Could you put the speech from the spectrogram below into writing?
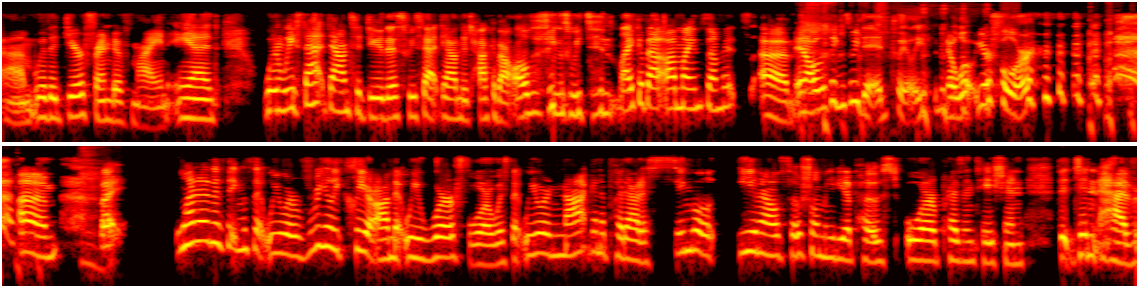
um, with a dear friend of mine and when we sat down to do this, we sat down to talk about all the things we didn't like about online summits um, and all the things we did. Clearly, know what you're for. um, but one of the things that we were really clear on that we were for was that we were not going to put out a single email, social media post, or presentation that didn't have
